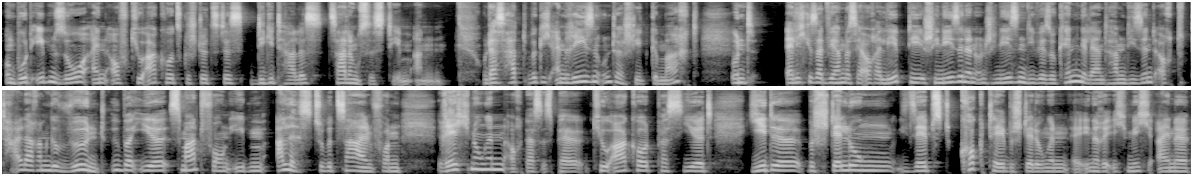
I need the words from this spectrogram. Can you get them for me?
und bot ebenso ein auf QR-Codes gestütztes digitales Zahlungssystem an. Und das hat wirklich einen riesen Unterschied gemacht. Und ehrlich gesagt, wir haben das ja auch erlebt, die Chinesinnen und Chinesen, die wir so kennengelernt haben, die sind auch total daran gewöhnt, über ihr Smartphone eben alles zu bezahlen. Von Rechnungen, auch das ist per QR-Code passiert, jede Bestellung, selbst Cocktailbestellungen, erinnere ich mich, eine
